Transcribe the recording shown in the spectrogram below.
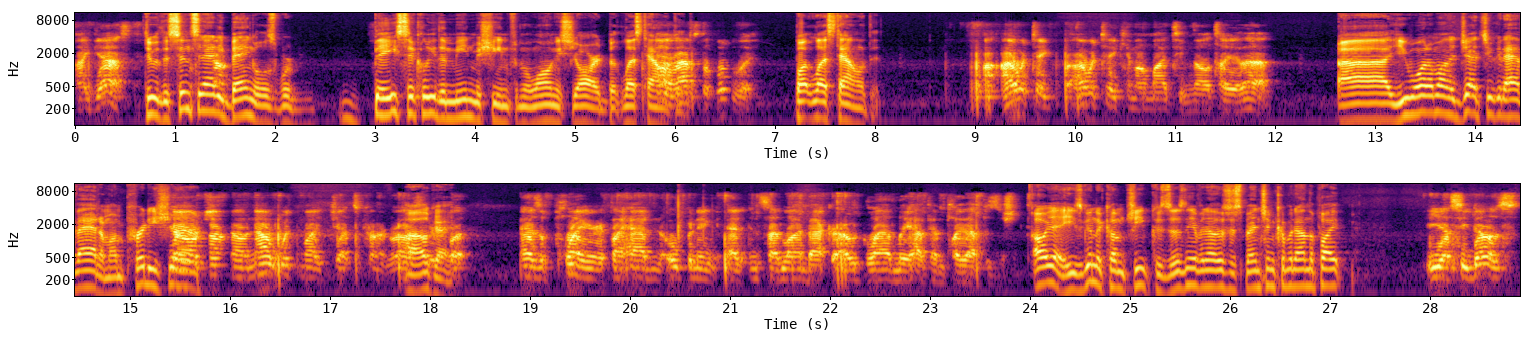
I guess. Dude, the Cincinnati Bengals were basically the mean machine from the longest yard, but less talented. Oh, absolutely. but less talented. I, I would take I would take him on my team. though, I'll tell you that. Uh, you want him on the Jets? You could have Adam. I'm pretty No, sure. no, no, not with my Jets current roster. Oh, okay. But as a player, if I had an opening at inside linebacker, I would gladly have him play that position. Oh yeah, he's gonna come cheap because doesn't he have another suspension coming down the pipe? Yes, he does.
